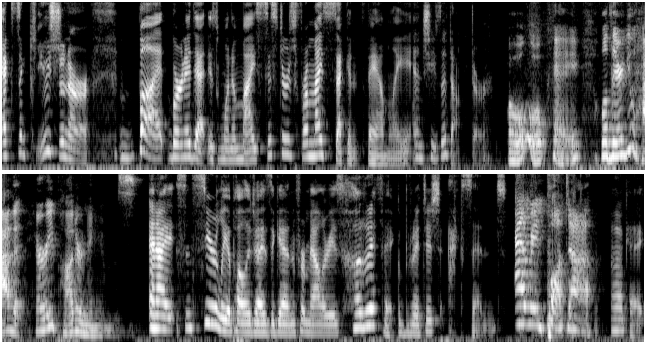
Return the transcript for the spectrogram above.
executioner. But Bernadette is one of my sisters from my second family, and she's a doctor. Oh, okay. Well, there you have it Harry Potter names. And I sincerely apologize again for Mallory's horrific British accent. Harry Potter! Okay.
